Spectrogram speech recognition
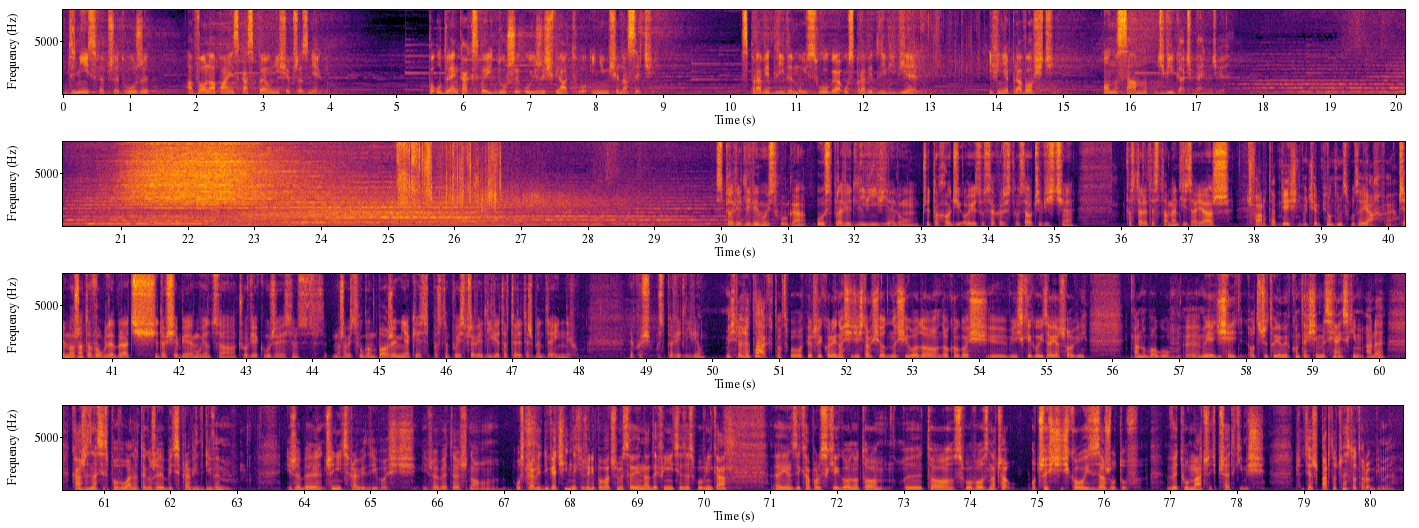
dni swe przedłuży, a wola Pańska spełni się przez niego. Po udrękach swej duszy ujrzy światło i nim się nasyci. Sprawiedliwy mój sługa usprawiedliwi wielu. Ich nieprawości on sam dźwigać będzie. Sprawiedliwy mój sługa usprawiedliwi wielu. Czy to chodzi o Jezusa Chrystusa? Oczywiście to Stary Testament, Izajasz. Czwarta pieśń o cierpiącym słudze Jahwe. Czy można to w ogóle brać do siebie, mówiąc o człowieku, że jestem, można być sługą Bożym jak jest, postępuję sprawiedliwie, to wtedy też będę innych jakoś usprawiedliwiał? Myślę, że tak. To słowo w pierwszej kolejności gdzieś tam się odnosiło do, do kogoś y, bliskiego Izajaszowi, Panu Bogu. Y, My je dzisiaj odczytujemy w kontekście mesjańskim, ale każdy z nas jest powołany do tego, żeby być sprawiedliwym i żeby czynić sprawiedliwość i żeby też no, usprawiedliwiać innych. Jeżeli popatrzymy sobie na definicję ze słownika e, języka polskiego, no to y, to słowo oznacza oczyścić kogoś z zarzutów, wytłumaczyć przed kimś. Przecież bardzo często to robimy.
